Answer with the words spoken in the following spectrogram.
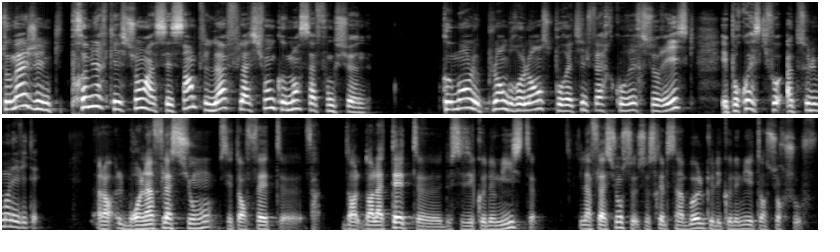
Thomas, j'ai une première question assez simple. L'inflation, comment ça fonctionne? Comment le plan de relance pourrait-il faire courir ce risque? Et pourquoi est-ce qu'il faut absolument l'éviter? Alors, bon, l'inflation, c'est en fait, euh, dans, la tête euh, de ces économistes, l'inflation, ce, serait le symbole que l'économie est en surchauffe.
